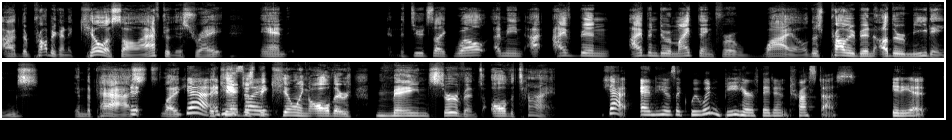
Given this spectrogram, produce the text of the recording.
uh, they're probably going to kill us all after this, right? And the dude's like, well, I mean, I, I've been I've been doing my thing for a while. There's probably been other meetings in the past. like, yeah, they can't just be killing all their main servants all the time. Yeah, and he was like, "We wouldn't be here if they didn't trust us, idiot."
